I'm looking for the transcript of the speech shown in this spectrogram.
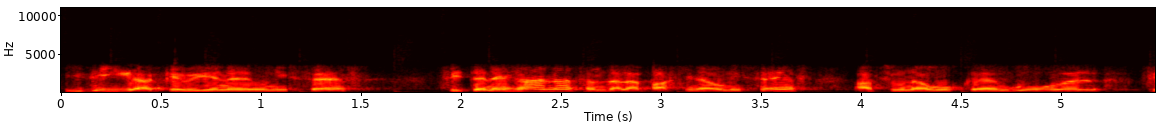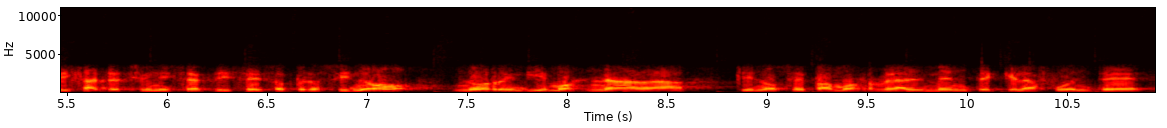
y diga que viene de UNICEF, si tenés ganas, anda a la página de UNICEF, hace una búsqueda en Google, fíjate si UNICEF dice eso, pero si no, no reenviemos nada que no sepamos realmente que la fuente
